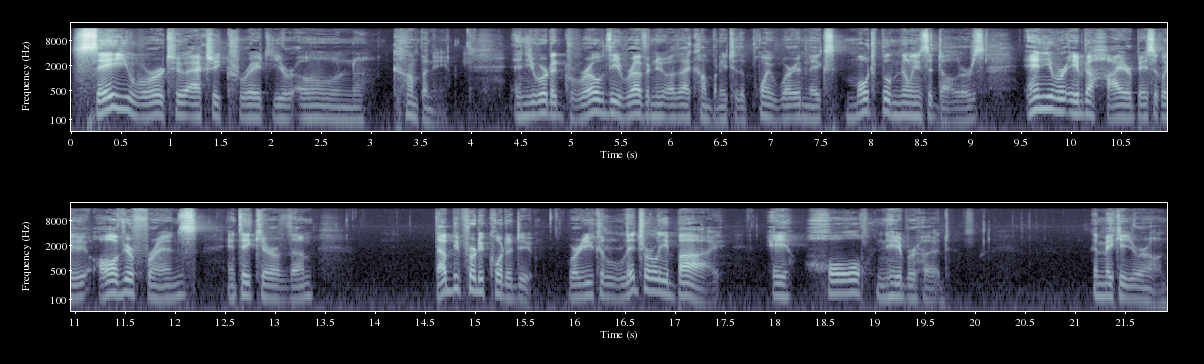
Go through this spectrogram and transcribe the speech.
say you were to actually create your own company and you were to grow the revenue of that company to the point where it makes multiple millions of dollars and you were able to hire basically all of your friends and take care of them, that would be pretty cool to do. Where you could literally buy a whole neighborhood and make it your own.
